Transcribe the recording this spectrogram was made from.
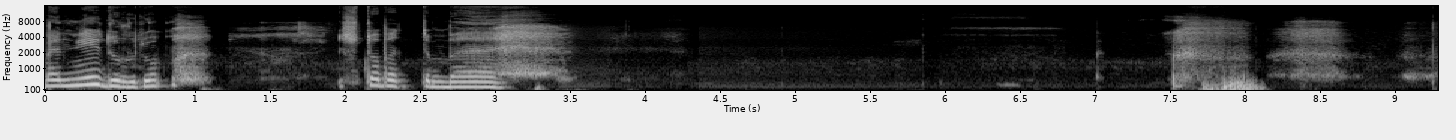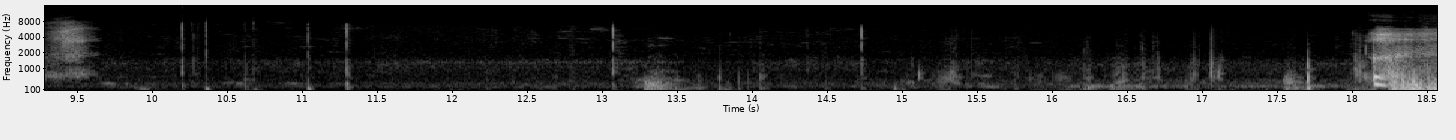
Ben niye durdum? Stop ettim be.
